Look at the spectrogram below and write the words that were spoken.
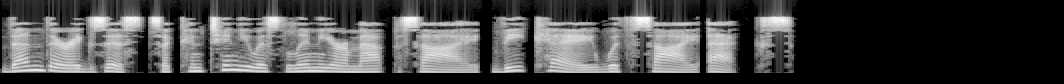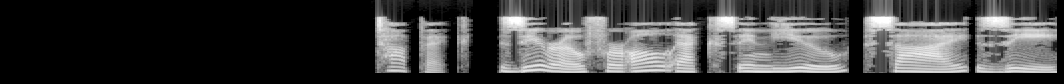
then there exists a continuous linear map psi, Vk with psi x. Topic. 0 for all x in U, psi z.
